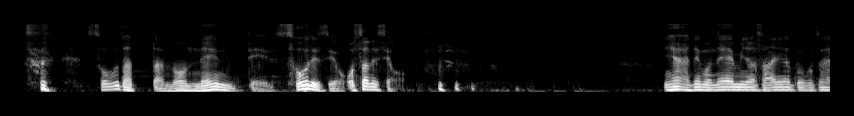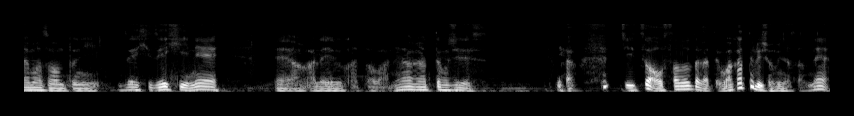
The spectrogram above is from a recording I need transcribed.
そうだったのねんって、そうですよ。おっさんですよ。いや、でもね、皆さんありがとうございます、本当に。ぜひぜひね、えー上がれる方はね、上がってほしいです。いや、実はおっさんだったかって分かってるでしょ、皆さんね。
